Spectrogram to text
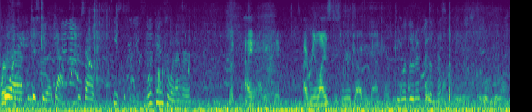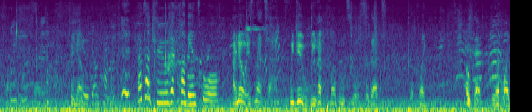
or just do a Dallas. So he's decided. We're game for whatever. Look, I, I, I realized as we were driving down here. we Tuvo have, duro el like. I know. Dude, don't tell me. That's not true. We've got club and school. I know. Isn't that sad? We do. We have club and school, so that's that's like okay. We have like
